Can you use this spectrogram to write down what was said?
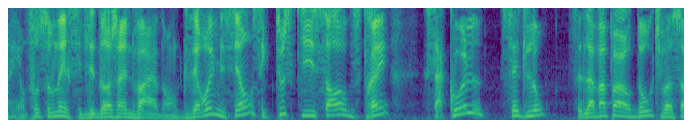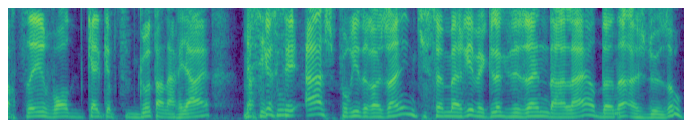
ben, il faut se souvenir, c'est de l'hydrogène vert. Donc, zéro émission, c'est que tout ce qui sort du train, ça coule, c'est de l'eau. C'est de la vapeur d'eau qui va sortir, voire quelques petites gouttes en arrière. Mais Parce que c'est H pour hydrogène qui se marie avec l'oxygène dans l'air, donnant H2O.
